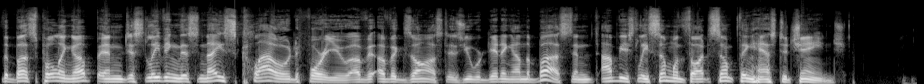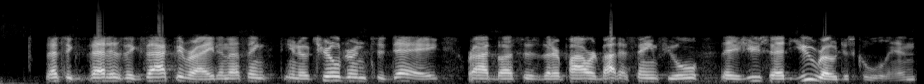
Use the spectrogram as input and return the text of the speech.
the bus pulling up and just leaving this nice cloud for you of, of exhaust as you were getting on the bus. And obviously, someone thought something has to change. That's that is exactly right, and I think you know children today ride buses that are powered by the same fuel that, as you said, you rode to school in.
